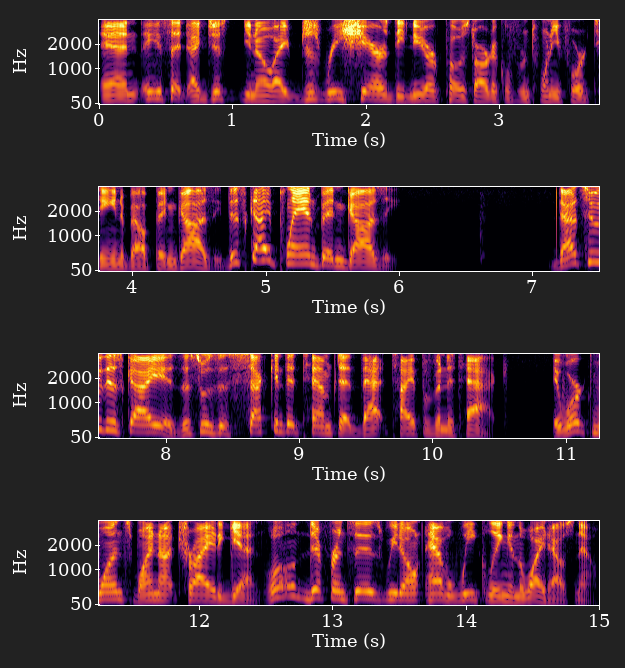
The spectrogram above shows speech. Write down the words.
And like I said, I just, you know, I just reshared the New York Post article from 2014 about Benghazi. This guy planned Benghazi. That's who this guy is. This was a second attempt at that type of an attack. It worked once, why not try it again? Well, the difference is we don't have a weakling in the White House now.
